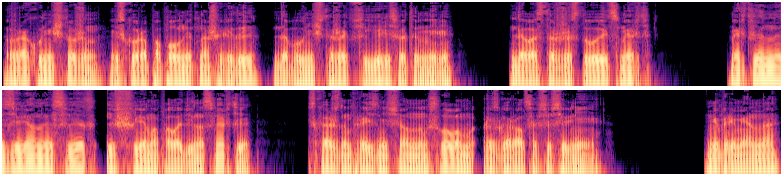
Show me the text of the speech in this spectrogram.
Враг уничтожен и скоро пополнит наши ряды, дабы уничтожать всю ересь в этом мире. Да вас торжествует смерть». Мертвенно-зеленый свет из шлема паладина смерти с каждым произнесенным словом разгорался все сильнее. «Непременно.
